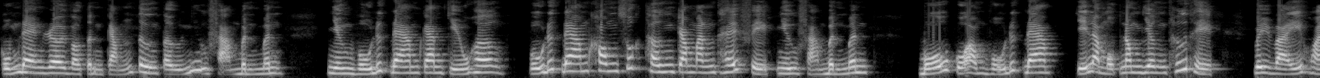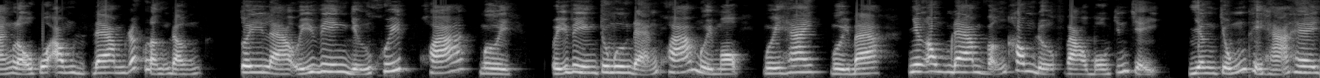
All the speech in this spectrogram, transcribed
cũng đang rơi vào tình cảnh tương tự như Phạm Bình Minh. Nhưng Vũ Đức Đam cam chịu hơn. Vũ Đức Đam không xuất thân trăm anh thế Việt như Phạm Bình Minh. Bố của ông Vũ Đức Đam chỉ là một nông dân thứ thiệt. Vì vậy hoạn lộ của ông Đam rất lận đận. Tuy là ủy viên giữ khuyết khóa 10, ủy viên Trung ương Đảng khóa 11, 12, 13, nhưng ông Đam vẫn không được vào Bộ Chính trị. Dân chúng thì hả hê,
